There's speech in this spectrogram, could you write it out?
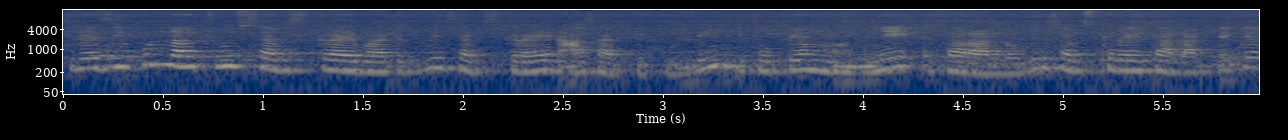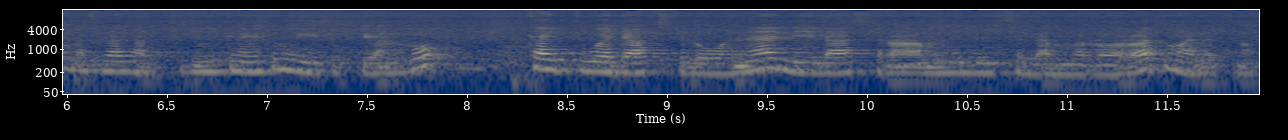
ስለዚህ ሁላችሁም subscribe አድርጉኝ፣ subscribe ን አሳድጉልኝ። ኢትዮጵያም ሆኜ እሰራለሁ፣ ግን subscribe ካላደገ መስራት አልችልም። ምክንያቱም የኢትዮጵያ ኑሮ ከእጅ ወደ አፍ ስለሆነ ሌላ ስራ ምን ስለምሯሯጥ ማለት ነው።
